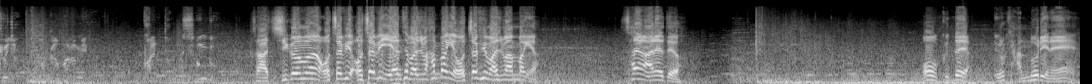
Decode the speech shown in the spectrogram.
교전 허가 바랍니다? 관통 성공. 자 지금은 어차피 어차피 얘한테 맞으면 한 방이야. 어차피 맞으면 한 방이야. 사용 안 해도 돼요. 어 근데 이렇게 안 노리네.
